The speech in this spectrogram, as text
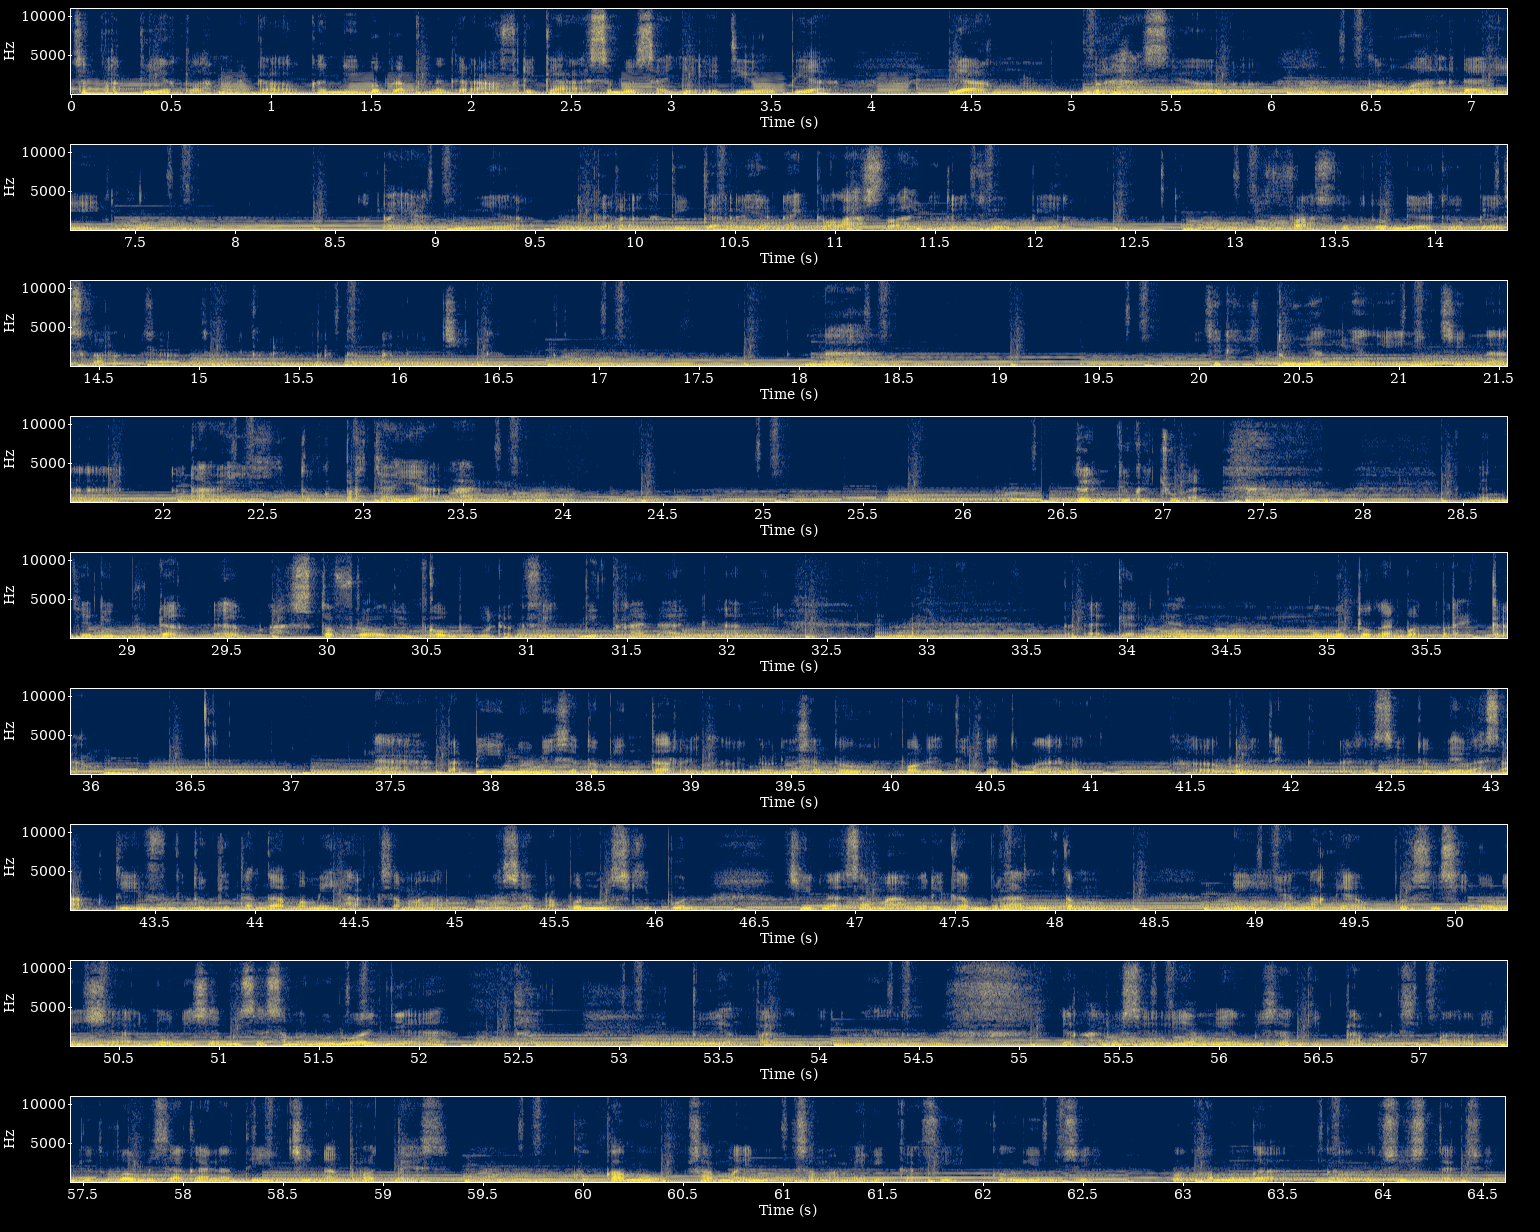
seperti yang telah mereka lakukan di beberapa negara Afrika sebut saja Ethiopia yang berhasil keluar dari apa ya dunia negara ketiga yang naik kelas lah gitu Ethiopia. Infrastruktur di Ethiopia sekarang sangat sangat keren berkat bantuan Cina nah jadi itu yang yang ingin Cina raih itu kepercayaan dan juga cuan. Dengan jadi budak eh, astagfirullahaladzim kok budak sih? Mitra dagang mata dagang yang menguntungkan buat mereka. Nah tapi Indonesia tuh pintar gitu. Indonesia tuh politiknya tuh menganut uh, politik asasnya itu bebas aktif gitu. Kita nggak memihak sama siapa pun meskipun Cina sama Amerika berantem. Nih enaknya posisi Indonesia. Indonesia bisa sama dua-duanya gitu. itu yang paling harus yang yang bisa kita maksimalin gitu. Kalau misalkan nanti Cina protes kok kamu sama sama Amerika sih? Kok gini sih? Kok kamu nggak nggak konsisten sih?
